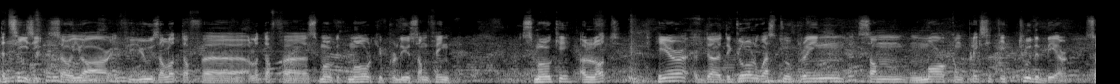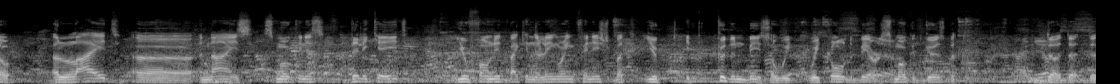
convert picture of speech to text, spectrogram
that's easy. So you are if you use a lot of a lot of smoked malt, you produce something smoky a lot. Here the, the goal was to bring some more complexity to the beer. So a light, uh, a nice smokiness, delicate. You found it back in the lingering finish, but you it couldn't be. So we, we called the beer a smoked gueuze, but the, the, the,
